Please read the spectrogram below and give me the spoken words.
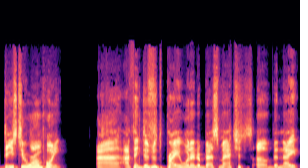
these two were on point. Uh I think this was probably one of the best matches of the night.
